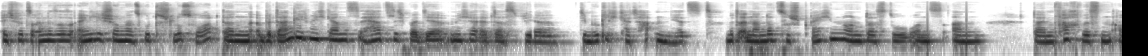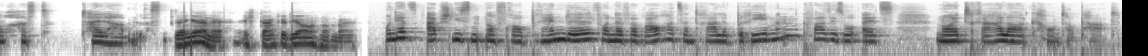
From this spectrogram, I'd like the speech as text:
Ich würde sagen, das ist eigentlich schon ein ganz gutes Schlusswort. Dann bedanke ich mich ganz herzlich bei dir, Michael, dass wir die Möglichkeit hatten, jetzt miteinander zu sprechen und dass du uns an deinem Fachwissen auch hast teilhaben lassen. Sehr gerne. Ich danke dir auch nochmal. Und jetzt abschließend noch Frau Brendel von der Verbraucherzentrale Bremen, quasi so als neutraler Counterpart.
